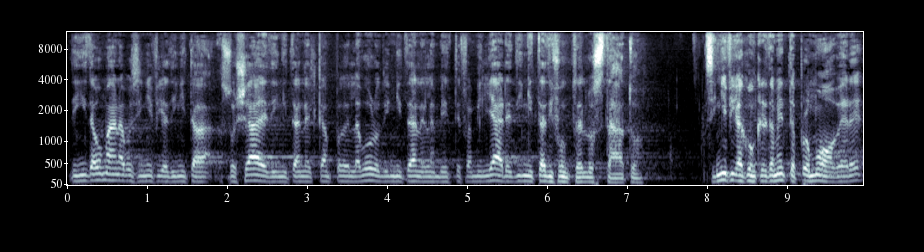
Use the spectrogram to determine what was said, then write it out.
Dignità umana poi significa dignità sociale, dignità nel campo del lavoro, dignità nell'ambiente familiare, dignità di fronte allo Stato. Significa concretamente promuovere,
